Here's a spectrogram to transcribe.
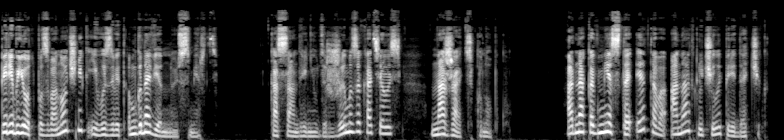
перебьет позвоночник и вызовет мгновенную смерть. Кассандре неудержимо захотелось нажать кнопку. Однако вместо этого она отключила передатчик.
